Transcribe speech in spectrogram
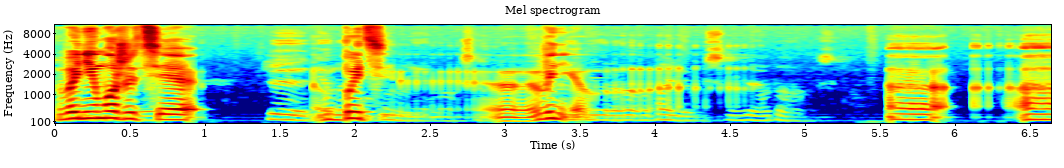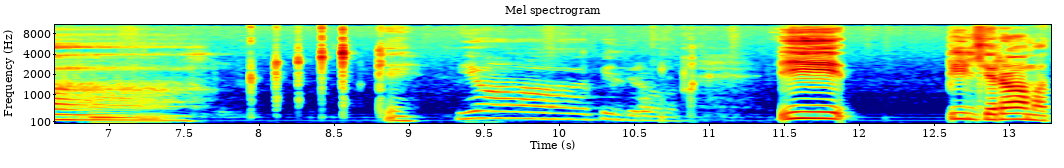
Вы не можете быть... э, Вы, э, а. И pildiraamat.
